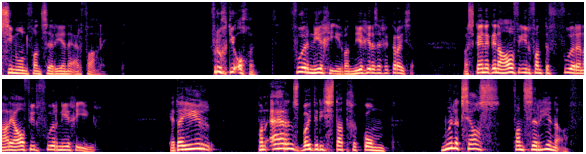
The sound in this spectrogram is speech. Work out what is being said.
Simon van Sirene ervaar het? Vroeg die oggend voor 9 uur want 9 uur is hy gekruisig. Waarskynlik 'n halfuur van tevore na die halfuur voor 9 uur het hy hier van eers buite die stad gekom, moontlik selfs van Sirene af.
